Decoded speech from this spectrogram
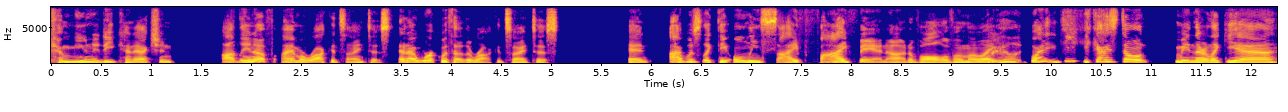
community connection. Oddly enough, I'm a rocket scientist and I work with other rocket scientists. And I was like the only sci-fi fan out of all of them. I'm like, really? why you guys don't I mean, they're like, yeah,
